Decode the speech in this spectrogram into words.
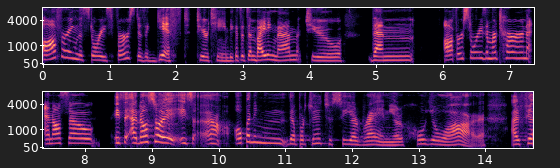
offering the stories first is a gift to your team because it's inviting them to then offer stories in return and also it's and also it's uh, opening the opportunity to see your brain your who you are. I feel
